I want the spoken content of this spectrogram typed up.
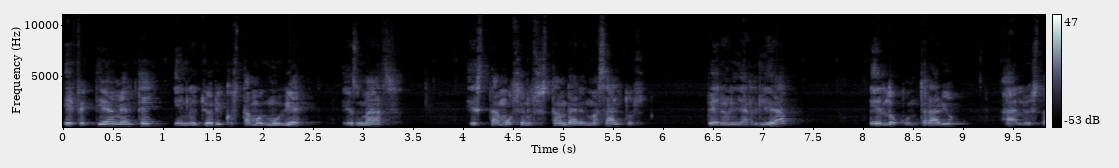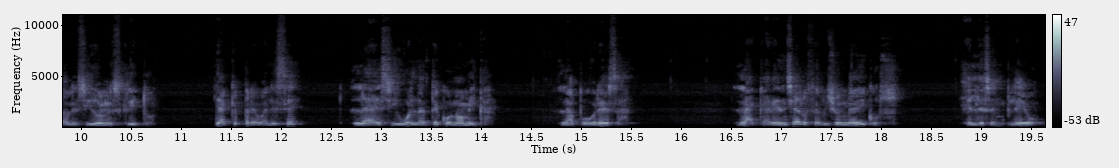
Efectivamente, en lo teórico estamos muy bien, es más, estamos en los estándares más altos, pero en la realidad es lo contrario a lo establecido en escrito, ya que prevalece la desigualdad económica, la pobreza, la carencia de los servicios médicos, el desempleo,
